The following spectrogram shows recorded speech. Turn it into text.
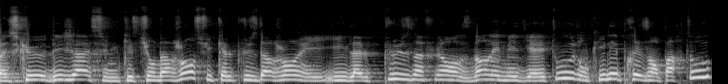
parce que déjà, c'est une question d'argent. Celui qui a le plus d'argent, il a le plus d'influence dans les médias et tout, donc il est présent partout.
